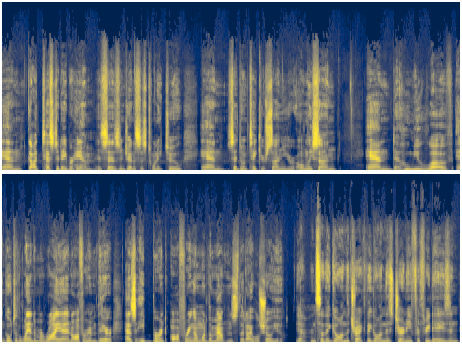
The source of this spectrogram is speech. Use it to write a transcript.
And God tested Abraham, it says in Genesis 22, and said to him, Take your son, your only son, and uh, whom you love, and go to the land of Moriah and offer him there as a burnt offering on one of the mountains that I will show you. Yeah. And so they go on the trek, they go on this journey for three days, and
